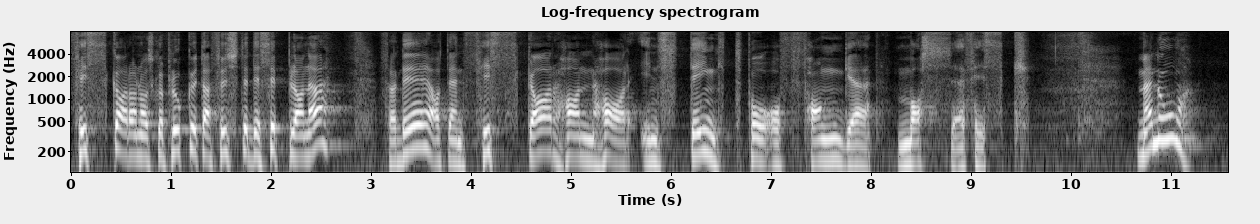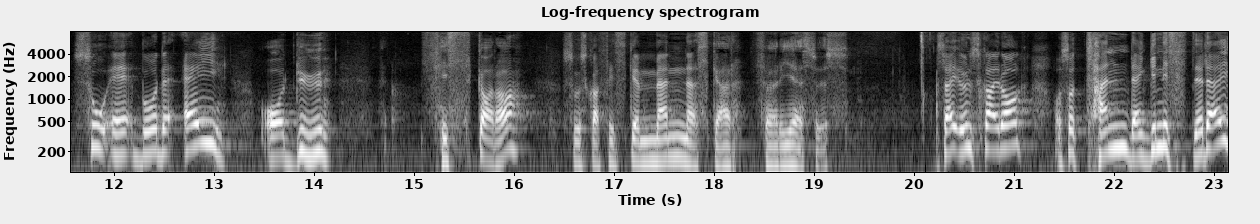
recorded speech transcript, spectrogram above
fiskerne og skulle plukke ut de første disiplene. For det at en fisker han har instinkt på å fange masse fisk. Men nå så er både jeg og du fiskere som skal fiske mennesker for Jesus. Så jeg ønsker i dag å tenne en gnist i deg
